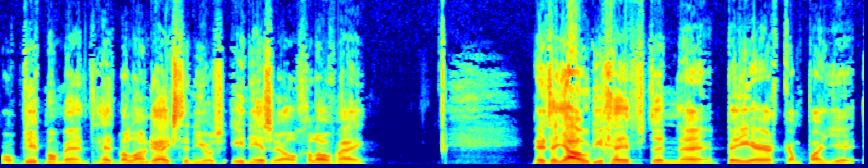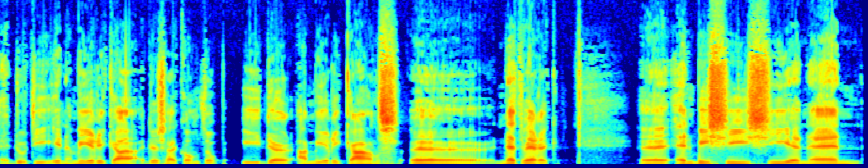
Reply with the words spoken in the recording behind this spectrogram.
op dit moment het belangrijkste nieuws in Israël, geloof mij. Netanyahu die geeft een eh, PR-campagne, eh, doet hij in Amerika. Dus hij komt op ieder Amerikaans uh, netwerk. NBC, CNN,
